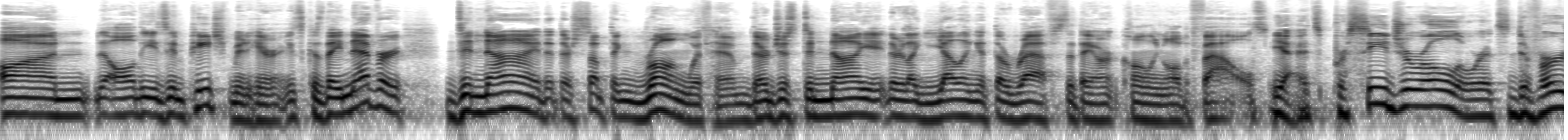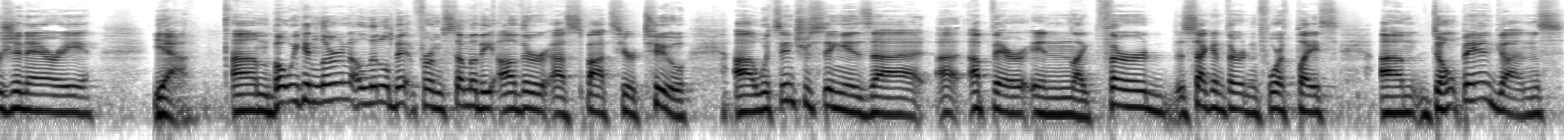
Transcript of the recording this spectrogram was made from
on all these impeachment hearings because they never deny that there's something wrong with him. They're just denying. They're like yelling at the refs that they aren't calling all the fouls. yeah, it's procedural or it's diversionary. Yeah. Um, but we can learn a little bit from some of the other uh, spots here too. Uh, what's interesting is uh, uh, up there in like third, the second, third, and fourth place. Um, don't ban guns,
